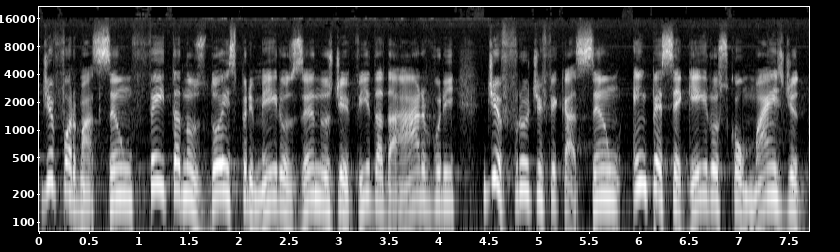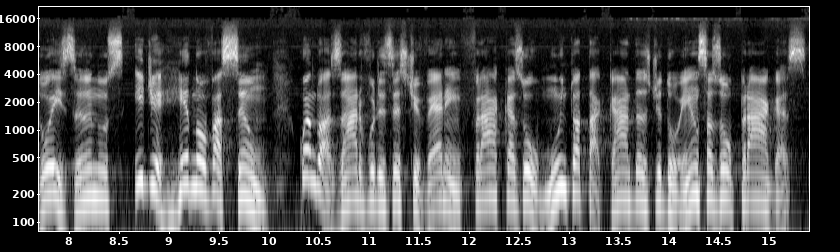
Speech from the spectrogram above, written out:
de formação feita nos dois primeiros anos de vida da árvore, de frutificação em pessegueiros com mais de dois anos e de renovação, quando as árvores estiverem fracas ou muito atacadas de doenças ou pragas.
